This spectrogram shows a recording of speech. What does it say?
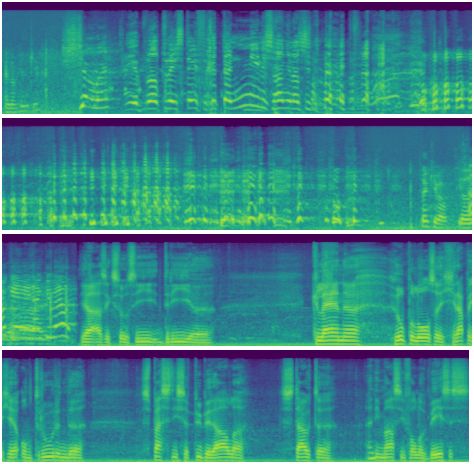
En nog een keer? Zo hè, die heeft wel twee stevige tannines hangen als je het mij vraagt. Dankjewel. Oké, dankjewel. Ja, als ik zo zie, drie eh, kleine, hulpeloze, grappige, ontroerende, spastische, puberale, stoute, animatievolle wezens.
